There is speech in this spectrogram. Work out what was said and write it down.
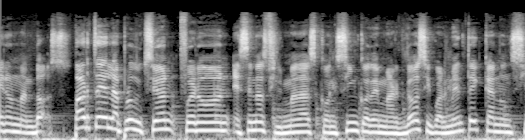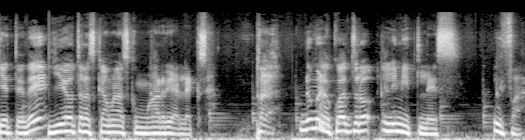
Iron Man 2. Parte de la producción fueron escenas filmadas con 5D Mark II igualmente, Canon 7D y otras cámaras como Arri Alexa. Número 4. Limitless. Ufa.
